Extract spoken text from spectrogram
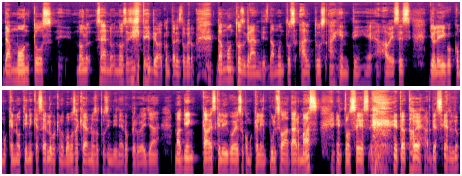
da montos. Eh, no, o sea, no, no sé si te, va a contar esto, pero da montos grandes, da montos altos a gente. Eh, a veces yo le digo como que no tiene que hacerlo porque nos vamos a quedar nosotros sin dinero, pero ella, más bien cada vez que le digo eso, como que le impulso a dar más. Entonces he tratado de dejar de hacerlo,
